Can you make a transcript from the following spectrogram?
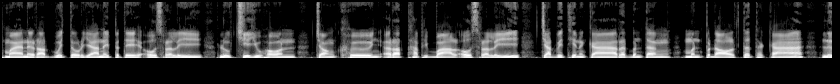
ខ្មែរនៅរដ្ឋវិចតូរីយ៉ានៃប្រទេសអូស្ត្រាលី លោកជាយូហនចង់ឃើញរដ្ឋាភិបាលអូស្ត្រាលីចាត់វិធានការរឹតបន្តឹងមិនផ្ដល់ទិដ្ឋាការលើ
